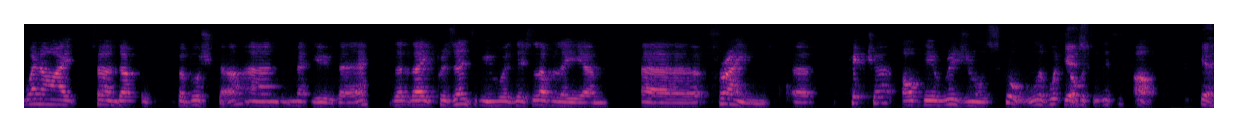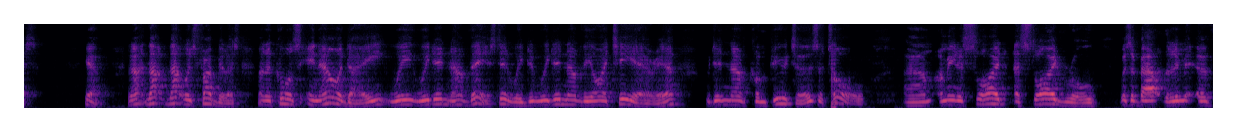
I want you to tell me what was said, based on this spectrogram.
when I turned up with Babushka and met you there, that they presented me with this lovely um, uh, framed uh, picture of the original school, of which Yes. obviously this is part. Yes, yeah, that, that that was fabulous. And of course, in our day, we we didn't have this, did we? We didn't have the IT area? We didn't have computers at all. Um, I mean, a slide a slide rule was about the limit of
